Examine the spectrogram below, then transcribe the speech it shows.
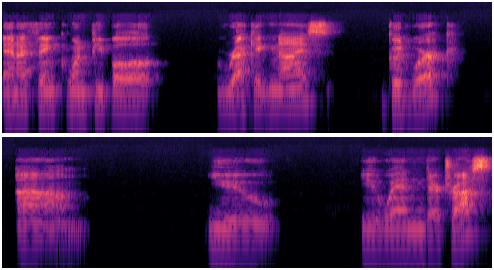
And I think when people recognize good work, um, you you win their trust.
